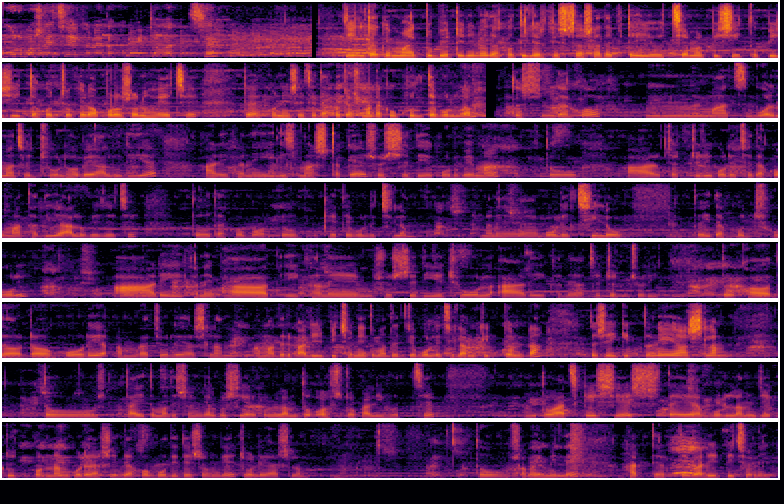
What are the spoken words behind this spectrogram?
গুড় বসাইছে, এখানে দেখো পিঠা বাজছে তিলটাকে মা একটু বেটে নিল। দেখো তিলের খেসা সাদা পিঠা, এই হচ্ছে আমার পিসি। তো পিসির দেখো চোখের অপারেশন হয়েছে। তো এখন এসেছে, দেখো চশমাটাকেও খুলতে বললাম। তো দেখো মাছ, বোয়াল মাছের ঝোল হবে আলু দিয়ে। আর এখানে ইলিশ মাছটাকে সর্ষে দিয়ে করবে মা। তো আর চচ্চড়ি করেছে, দেখো মাথা দিয়ে আলু ভেজেছে। তো দেখো বরকেও খেতে বলেছিলাম মানে বলেছিল। তো এই দেখো ঝোল, আর এইখানে ভাত, এইখানে সর্ষে দিয়ে ঝোল, আর এইখানে আছে চচ্চড়ি। তো খাওয়া দাওয়াটা করে আমরা চলে আসলাম। আমাদের বাড়ির পিছনে তোমাদের যে বলেছিলাম কীর্তনটা, তো সেই কীর্তনেই আসলাম। তো তাই তোমাদের সঙ্গে অল্প শেয়ার করলাম। তো অষ্টকালী হচ্ছে। তো আজকে শেষ তাই বললাম যে একটু প্রণাম করে আসি। দেখো বৌদিদের সঙ্গে চলে আসলাম। তো সবাই মিলে হাঁটতে হাঁটতে বাড়ির পিছনেই।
